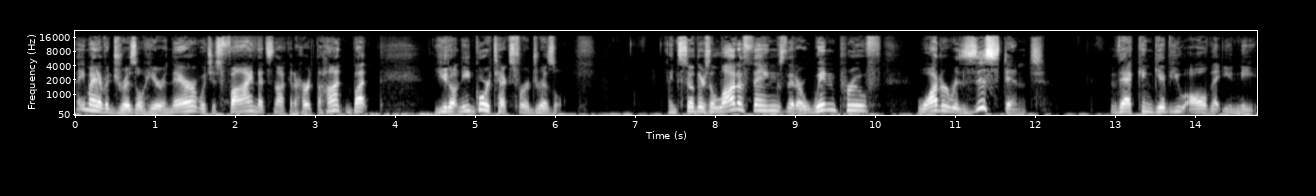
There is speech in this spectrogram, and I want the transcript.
Now, you might have a drizzle here and there, which is fine. That's not going to hurt the hunt, but you don't need Gore Tex for a drizzle. And so there's a lot of things that are windproof, water resistant, that can give you all that you need.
